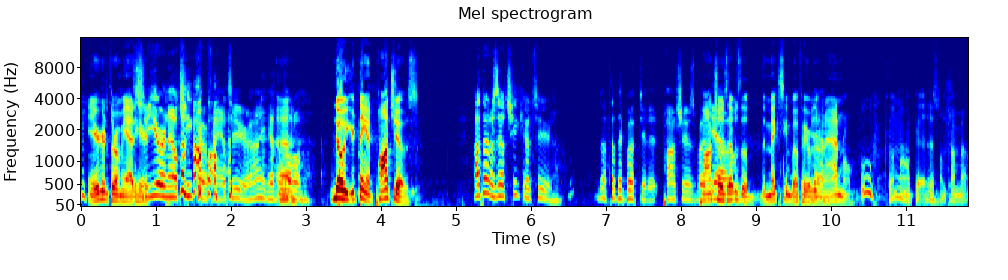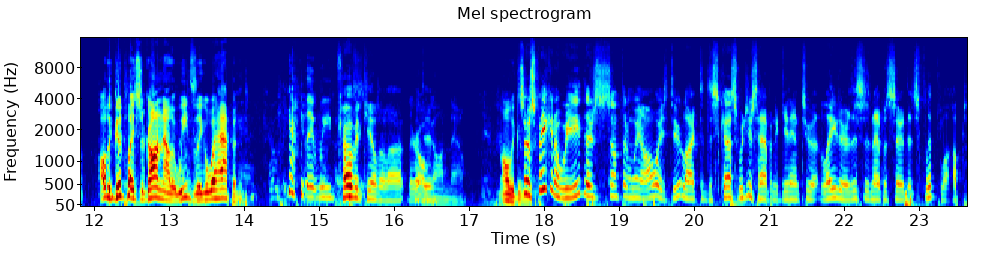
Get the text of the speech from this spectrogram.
Yeah, you're gonna throw me out of here. So you're an El Chico fan too, huh? You got the Uh, little. no, you're thinking of Pancho's. I thought it was El Chico too. I thought they both did it. Pancho's, but Pancho's. yeah. That was the the Mexican buffet over there Yeah. on Admiral. Ooh, come on, okay, that's what I'm talking about. All the good places are gone now that weed's legal. What happened? that we COVID killed a lot. They're It all did. gone now. All the good. So ones. speaking of weed, there's something we always do like to discuss. We just happen to get into it later. This is an episode that's flip flopped,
